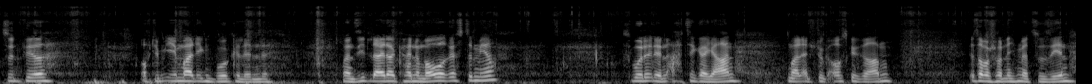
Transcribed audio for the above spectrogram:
sind wir auf dem ehemaligen Burggelände. Man sieht leider keine Mauerreste mehr. Es wurde in den 80er Jahren mal ein Stück ausgegraben, ist aber schon nicht mehr zu sehen.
